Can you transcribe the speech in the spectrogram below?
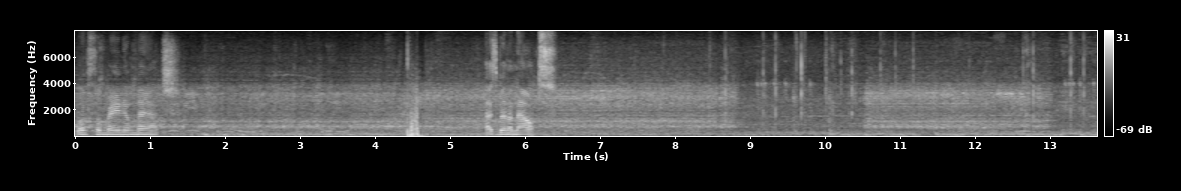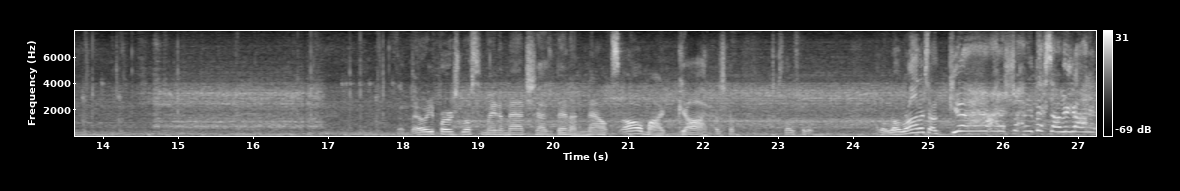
WrestleMania match has been announced. Very first WrestleMania match has been announced. Oh my god. I too close for the. The Rollins again! This time he got it!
